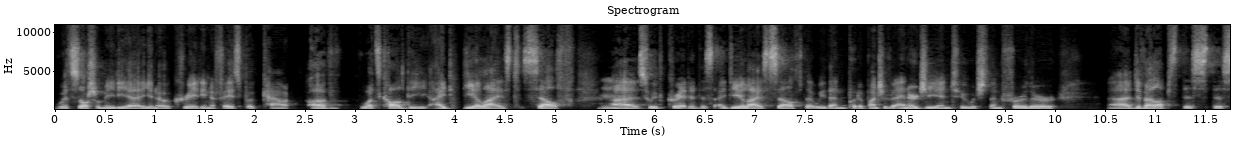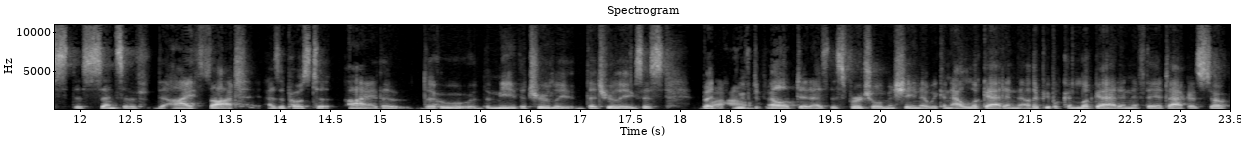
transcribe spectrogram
with social media, you know, creating a Facebook account of what's called the idealized self. Mm. Uh, so we've created this idealized self that we then put a bunch of energy into, which then further uh, develops this this this sense of the I thought as opposed to I, the the who, the me, the truly that truly exists. But wow. we've developed it as this virtual machine that we can now look at, and other people can look at, and if they attack us, so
